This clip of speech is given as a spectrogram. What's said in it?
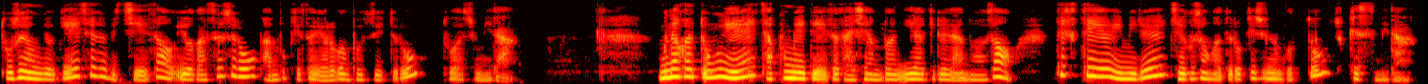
도서 영역에 책을 비치해서 유아가 스스로 반복해서 여러 번 볼 수 있도록 도와줍니다. 문학활동 후에 작품에 대해서 다시 한번 이야기를 나누어서 텍스트의 의미를 재구성하도록 해주는 것도 좋겠습니다.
